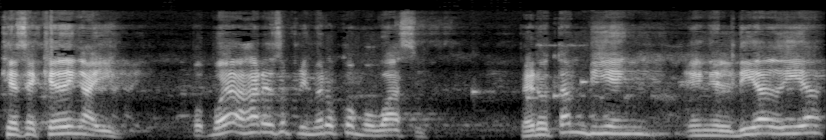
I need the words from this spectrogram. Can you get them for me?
que se queden ahí. Voy a dejar eso primero como base, pero también en el día a día,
